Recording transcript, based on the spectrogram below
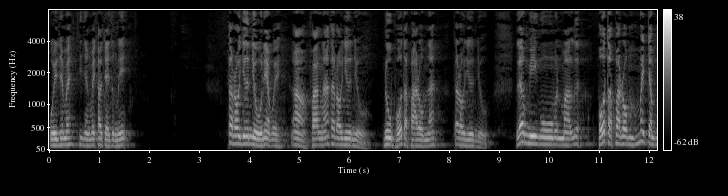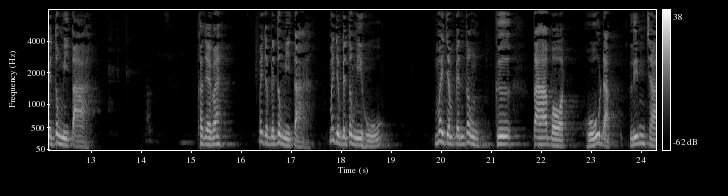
ปุยใช่ไหมที่ยังไม่เข้าใจตรงนี้ ถ้าเรายืนอยู่เนี่ยปุยอ้าวฟังนะ ถ้าเรายืนอยู่ ดูโผฏฐารมนะถ้าเรายืนอยู่ แล้วมีงูมันมาเลือโผตพารมไม่จำเป็นต้องมีตา เข้าใจไหมไม่จำเป็นต้องมีตา ไม่จำเป็นต้องมีหู ไม่จำเป็นต้องคือตาบอด หูดับ ลิ้นชา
